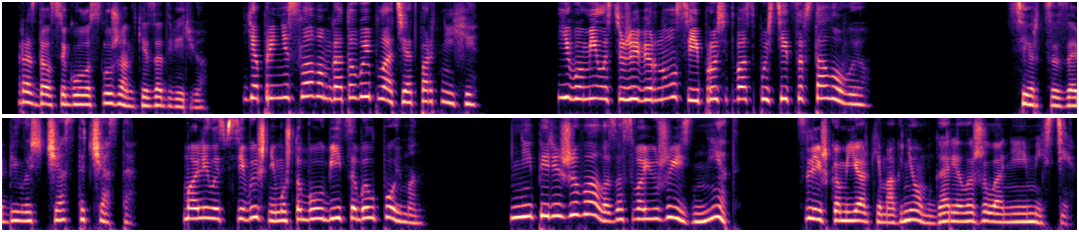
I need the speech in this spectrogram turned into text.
— раздался голос служанки за дверью. «Я принесла вам готовые платья от портнихи. Его милость уже вернулся и просит вас спуститься в столовую». Сердце забилось часто-часто. Молилась Всевышнему, чтобы убийца был пойман. Не переживала за свою жизнь, нет. Слишком ярким огнем горело желание мести.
